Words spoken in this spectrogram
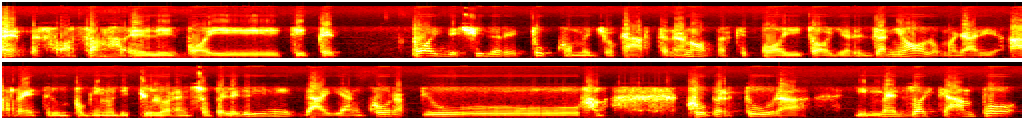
eh, per forza. e lì poi ti, te, puoi decidere tu come giocartela, no? perché puoi togliere Zaniolo, magari arretri un pochino di più Lorenzo Pellegrini, dai ancora più copertura in mezzo al campo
